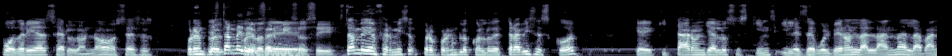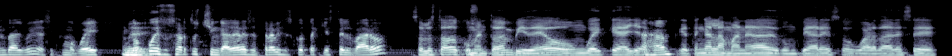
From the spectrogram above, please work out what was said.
podría hacerlo, ¿no? O sea, eso es, por ejemplo, Está medio de- enfermizo, sí. Está medio enfermizo, pero por ejemplo, con lo de Travis Scott, que quitaron ya los skins y les devolvieron la lana a la banda, güey, así como, güey, no Güey. puedes usar tus chingaderas de Travis Scott, aquí está el varo. Solo está documentado en video un güey que haya Ajá. que tenga la manera de dumpear eso, guardar ese,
